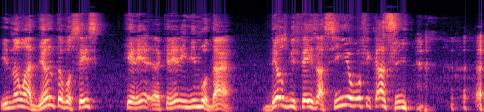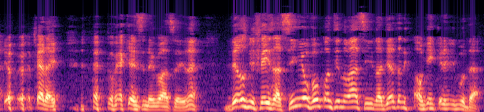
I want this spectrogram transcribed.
e não adianta vocês querer, eh, quererem me mudar. Deus me fez assim e eu vou ficar assim. Peraí, como é que é esse negócio aí, né? Deus me fez assim e eu vou continuar assim. Não adianta alguém querer me mudar.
